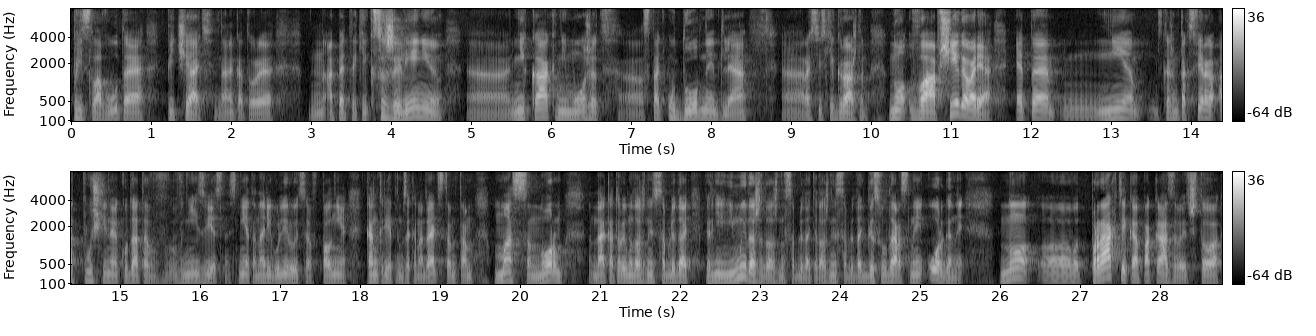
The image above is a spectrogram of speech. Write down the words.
пресловутая печать, да, которая опять-таки, к сожалению, э, никак не может э, стать удобной для российских граждан. Но вообще говоря, это не, скажем так, сфера, отпущенная куда-то в, в неизвестность. Нет, она регулируется вполне конкретным законодательством. Там масса норм, да, которые мы должны соблюдать. Вернее, не мы даже должны соблюдать, а должны соблюдать государственные органы. Но э, вот практика показывает, что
